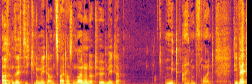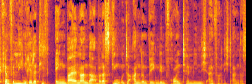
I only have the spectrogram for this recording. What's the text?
68 Kilometer und 2900 Höhenmeter mit einem Freund. Die Wettkämpfe liegen relativ eng beieinander, aber das ging unter anderem wegen dem Freundtermin nicht einfach nicht anders.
